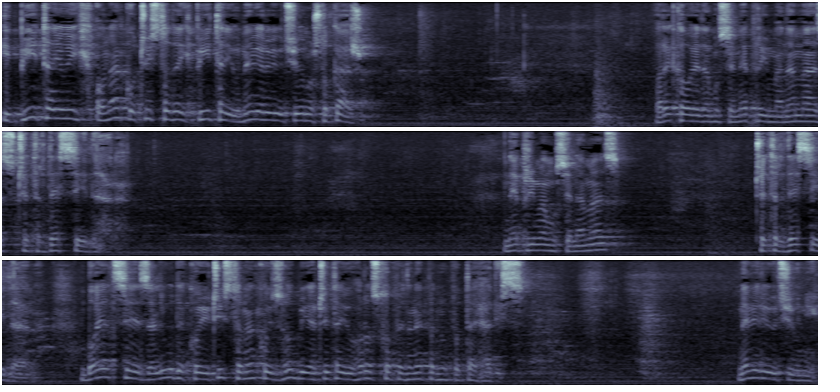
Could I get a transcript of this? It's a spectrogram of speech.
i pitaju ih onako čisto da ih pitaju ne vjerujući ono što kažu. Rekao je da mu se ne prima namaz 40 dana. Ne prima mu se namaz 40 dana bojat se za ljude koji čisto onako iz hobija čitaju horoskope da ne padnu pod taj hadis ne vjerujući u njih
